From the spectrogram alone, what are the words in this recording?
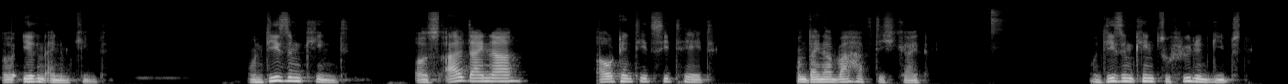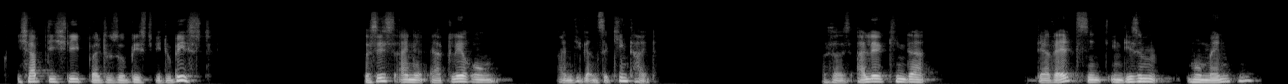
oder irgendeinem Kind, und diesem Kind aus all deiner Authentizität und deiner Wahrhaftigkeit und diesem Kind zu fühlen gibst, ich hab dich lieb, weil du so bist, wie du bist. Das ist eine Erklärung an die ganze Kindheit. Das heißt, alle Kinder der Welt sind in diesen Momenten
